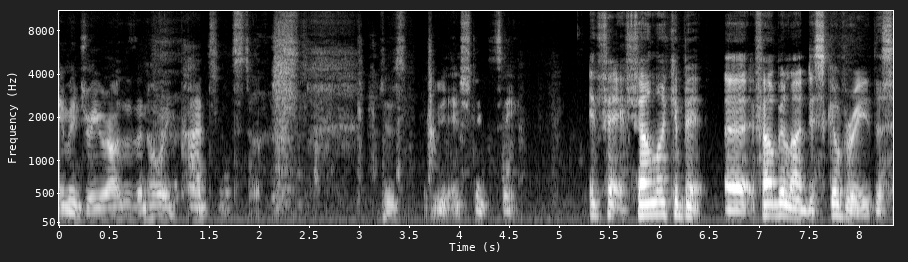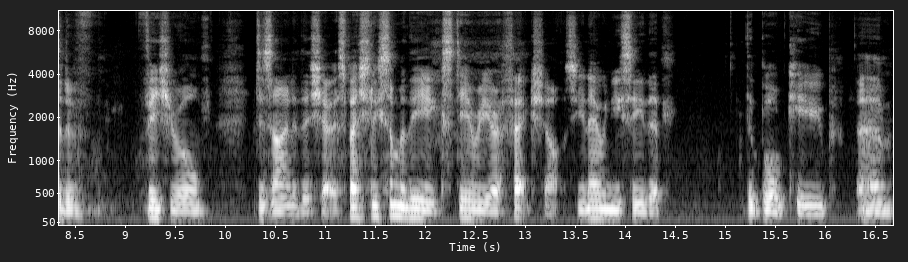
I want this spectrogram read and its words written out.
imagery rather than holding pads and stuff which is really interesting to see It, fe- it felt like a bit. Uh, it felt a bit like Discovery, the sort of visual design of the show, especially some of the exterior effect shots. You know, when you see the the Borg cube, um,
